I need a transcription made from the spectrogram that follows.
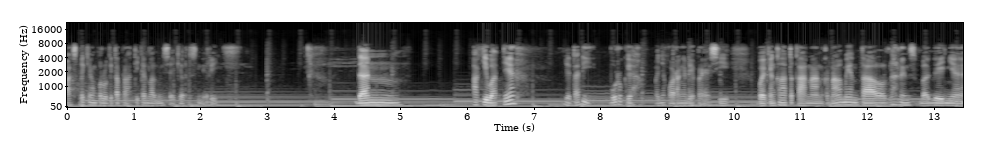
aspek yang perlu kita perhatikan dalam insecure itu sendiri. Dan akibatnya ya tadi buruk ya. Banyak orang yang depresi banyak yang kena tekanan kena mental dan lain sebagainya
